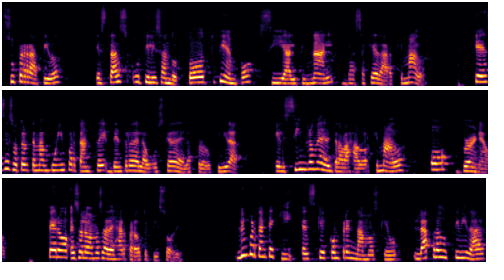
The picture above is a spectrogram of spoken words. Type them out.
súper rápido, estás utilizando todo tu tiempo si al final vas a quedar quemado. Que ese es otro tema muy importante dentro de la búsqueda de la productividad. El síndrome del trabajador quemado o burnout. Pero eso lo vamos a dejar para otro episodio. Lo importante aquí es que comprendamos que la productividad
